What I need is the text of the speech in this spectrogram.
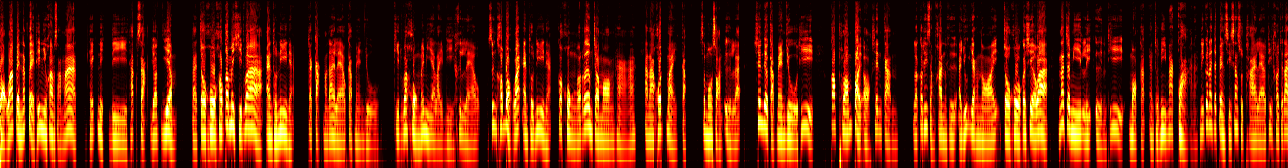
บอกว่าเป็นนักเตะที่มีความสามารถเทคนิคดี ทักษะยอดเยี่ยม แต่โจโคเขาก็ไม่คิดว่าแอนโทนีเนี่ยจะกลับมาได้แล้วกับแมนยูคิดว่าคงไม่มีอะไรดีขึ้นแล้ว ซึ่งเขาบอกว่าแอนโทนีเนี่ยก็คงเริ่มจะมองหาอนาคตใหม่กับสโมสรออื่นละ เช่นเดียวกับแมนยูที่ก็พร้อมปล่อยออกเช่นกัน แล้วก็ที่สำคัญคืออายุยังน้อยโจโคก็เชื่อว่าน่าจะมีลีกอื่นที่เหมาะกับแอนโทนีมากกว่านะนี่ก็น่าจะเป็นซีซั่นสุดท้ายแล้วที่เขาจะได้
